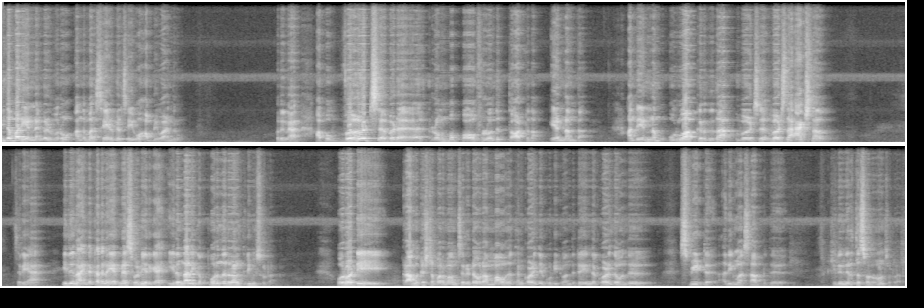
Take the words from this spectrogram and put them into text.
இந்த மாதிரி எண்ணங்கள் வரும். அந்த மாதிரி செயல்கள் செய்வோம். அப்படி வாழ்ந்துடும் புரியுதுங்களா? அப்போ வேர்ட்ஸை விட ரொம்ப பவர்ஃபுல் வந்து தாட்டு தான் எண்ணம் தான். அந்த எண்ணம் உருவாக்குறது தான் வேர்ட்ஸு வேர்ட்ஸ் தான் ஆக்ஷன் ஆகுது. சரியா? இது நான் இந்த கதை நான் ஏற்கனவே சொல்லியிருக்கேன். இருந்தாலும் இங்கே பொருந்துறதுனால திரும்பி சொல்கிறேன் ஒரு வாட்டி ராமகிருஷ்ண பரமஹம்சர்கிட்ட ஒரு அம்மா வந்து தன் குழந்தைய கூட்டிகிட்டு வந்துட்டு இந்த குழந்தை வந்து ஸ்வீட்டு அதிகமாக சாப்பிடுது. இது நிறுத்த சொல்லணும்னு சொல்கிறார்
